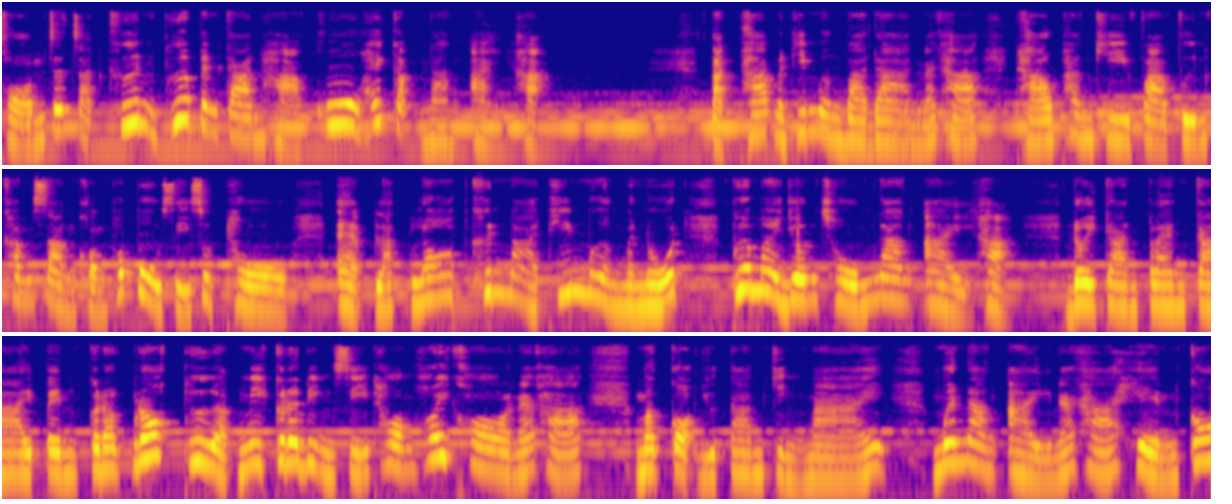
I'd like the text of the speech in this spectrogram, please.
ขอมจะจัดขึ้นเพื่อเป็นการหาคู่ให้กับนางไอค่ะตัดภาพมาที่เมืองบาดาลนนะคะเท้าพังคีฝ่าฝืนคำสั่งของพ่อปู่ศรีสุดโท แอบลักลอบขึ้นมาที่เมืองมนุษย์ เพื่อมายนโฉมนางไอค่ะ โดยการแปลงกายเป็นกระรอกเผือกมีกระดิ่งสีทองห้อยคอนะคะ มาเกาะอยู่ตามกิ่งไม้ เมื่อนางไอนะคะ เห็นก็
